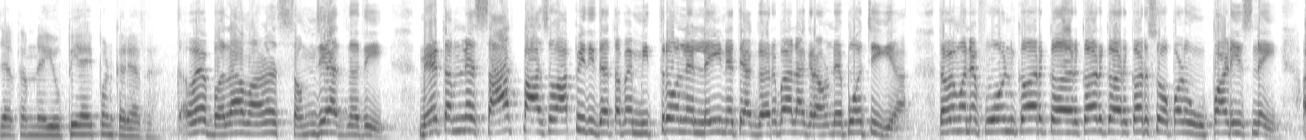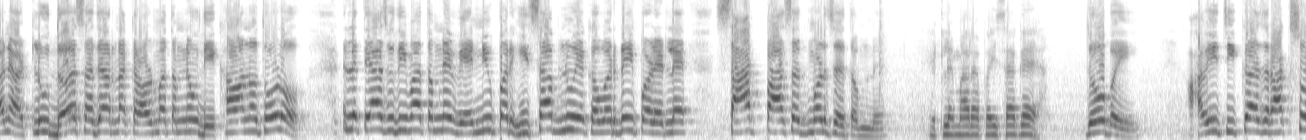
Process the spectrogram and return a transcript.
હજાર તમને યુપીઆઈ પણ કર્યા હતા હવે ભલા માણસ સમજ્યા જ નથી. મેં તમને સાત પાસો આપી દીધા તમે મિત્રોને લઈને ત્યાં ગરબાના ગ્રાઉન્ડે પહોંચી ગયા. તમે મને ફોન કર કર કર કર કરશો પણ હું ઉપાડીશ નહીં. અને આટલું દસ હજારના ક્રાઉડમાં તમને હું દેખાવાનો થોડો? એટલે ત્યાં સુધીમાં તમને વેન્યુ પર હિસાબનું એ ખબર નહીં પડે એટલે સાત પાસ જ મળશે તમને. એટલે મારા પૈસા ગયા? જો ભાઈ આવી ચિકાસ રાખશો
